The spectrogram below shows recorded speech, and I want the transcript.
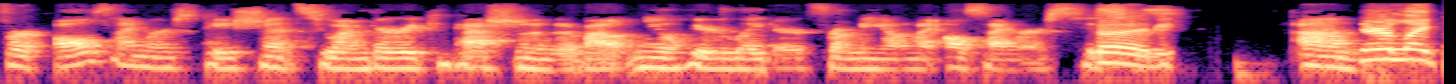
for Alzheimer's patients, who I'm very compassionate about, and you'll hear later from me on my Alzheimer's history. Good. Um, They're like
